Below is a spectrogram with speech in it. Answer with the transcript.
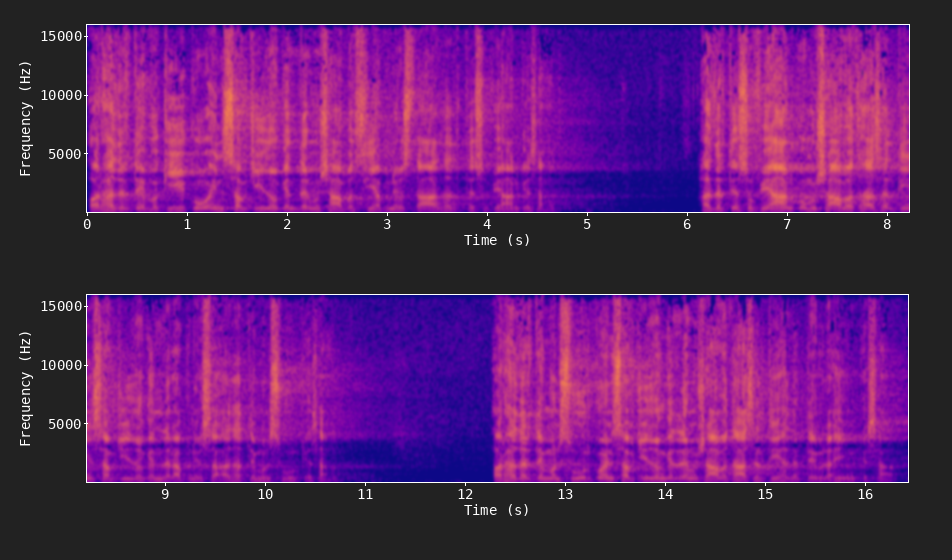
اور حضرت وکیع کو ان سب چیزوں کے اندر مشابت تھی اپنے استاد حضرت سفیان کے ساتھ۔ حضرت سفیان کو مشابت حاصل تھی ان سب چیزوں کے اندر اپنے استاد حضرت منصور کے ساتھ۔ اور حضرت منصور کو ان سب چیزوں کے اندر مشابت حاصل تھی حضرت ابراہیم کے ساتھ۔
